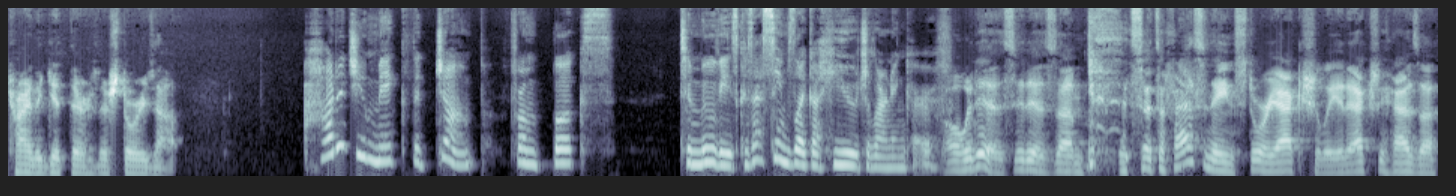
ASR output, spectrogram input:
trying to get their, their stories out how did you make the jump from books to movies? Because that seems like a huge learning curve. Oh, it is. It is. Um, it's it's a fascinating story. Actually, it actually has a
